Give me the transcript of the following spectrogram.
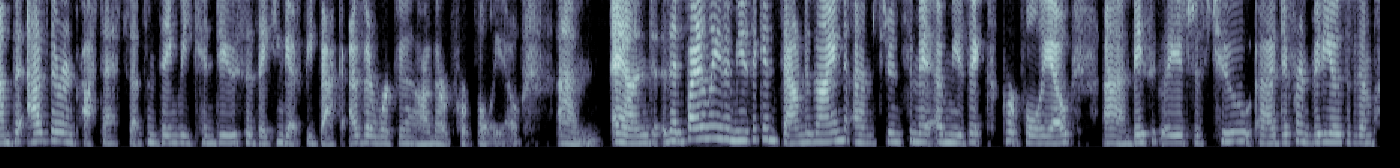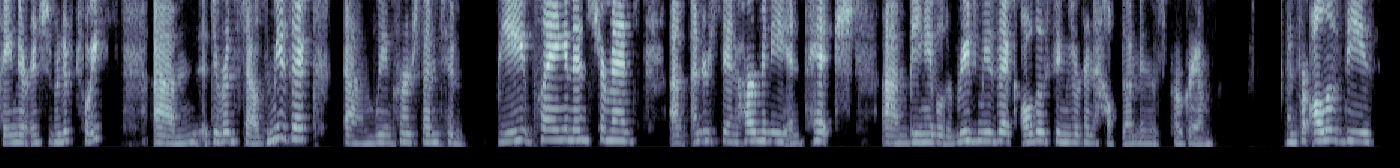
um, but as they're in process, that's something we can do so they can get feedback as they're working on their portfolio. Um, and then finally, the music and sound design. Um, students submit a music portfolio. Um, basically, it's just two uh, different videos of them playing their instrument of choice, um, different styles of music. Um, we encourage them to be playing an instrument, um, understand harmony and pitch, um, being able to read music, all those things are going to help them in this program. And for all of these,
